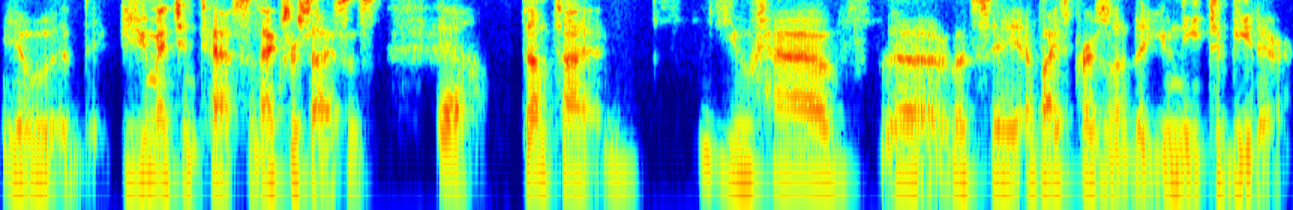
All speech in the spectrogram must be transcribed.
You know, because you mentioned tests and exercises. Yeah. Sometimes you have, uh, let's say, a vice president that you need to be there,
